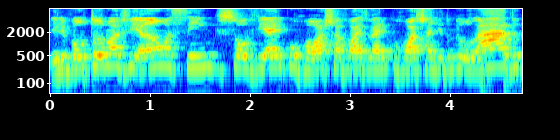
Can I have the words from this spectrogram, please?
Ele voltou no avião, assim, só ouvi Érico Rocha, a voz do Érico Rocha ali do meu lado,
